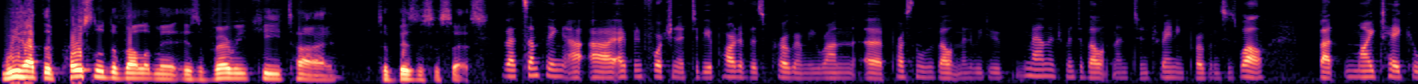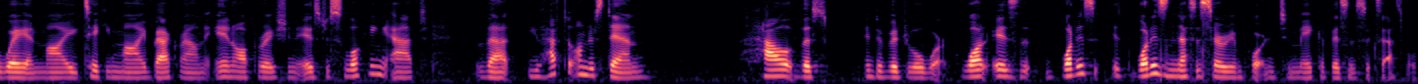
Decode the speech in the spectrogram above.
we have to personal development is a very key tie to business success. That's something uh, I've been fortunate to be a part of this program. We run uh, personal development, we do management development and training programs as well. But my takeaway and my taking my background in operation is just looking at that you have to understand how this individual work. What is, the, what, is, what is necessary important to make a business successful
